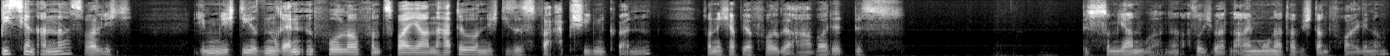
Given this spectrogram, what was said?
bisschen anders, weil ich eben nicht diesen Rentenvorlauf von zwei Jahren hatte und nicht dieses Verabschieden können, sondern ich habe ja voll gearbeitet bis bis zum Januar. Ne? Also ich war in einem Monat habe ich dann freigenommen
